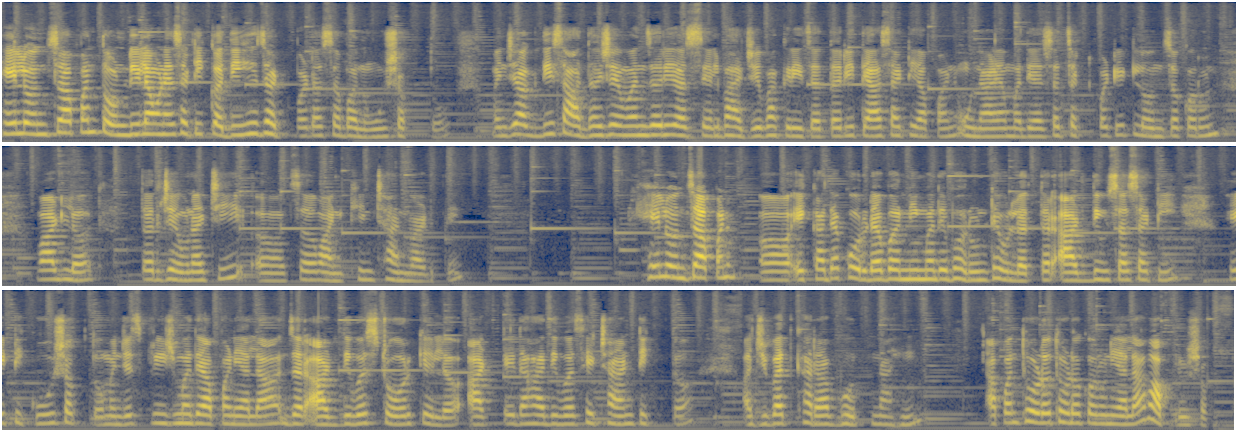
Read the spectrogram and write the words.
हे लोणचं आपण तोंडी लावण्यासाठी कधीही झटपट असं बनवू शकतो. म्हणजे अगदी साधं जेवण जरी असेल भाजी भाकरीचं तरी त्यासाठी आपण उन्हाळ्यामध्ये असं चटपटीत लोणचं करून वाढलं तर जेवणाची चव आणखीन छान वाढते. हे लोणचं आपण एखाद्या कोरड्या बर्नीमध्ये भरून ठेवलं तर आठ दिवसासाठी हे टिकवू शकतो. म्हणजेच फ्रीजमध्ये आपण याला जर आठ दिवस स्टोअर केलं आठ ते दहा दिवस हे छान टिकतं. अजिबात खराब होत नाही. आपण थोडं थोडं करून याला वापरू शकतो.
